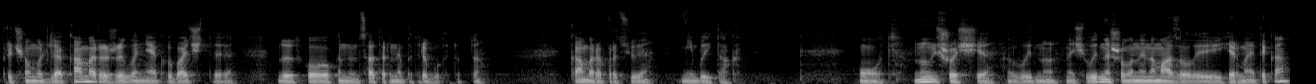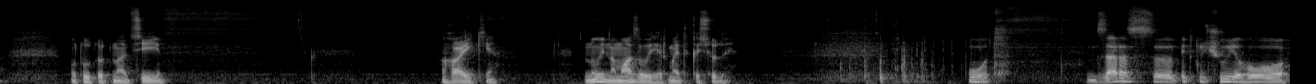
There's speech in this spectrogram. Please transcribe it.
Причому для камери живлення, як ви бачите, додаткового конденсатор не потребує. Тобто камера працює ніби і так. От. Ну і що ще видно? Значить, видно, що вони намазали герметика. Отут от на ці гайки. Ну і намазали герметика сюди. От. Зараз е, підключу його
